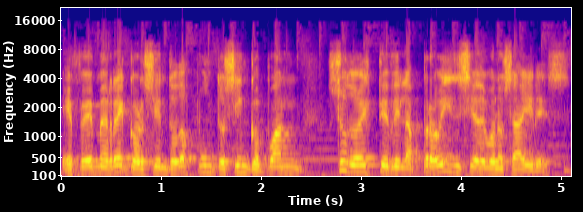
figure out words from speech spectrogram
FM Récord 102.5 Puan, sudoeste de la provincia de Buenos Aires.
